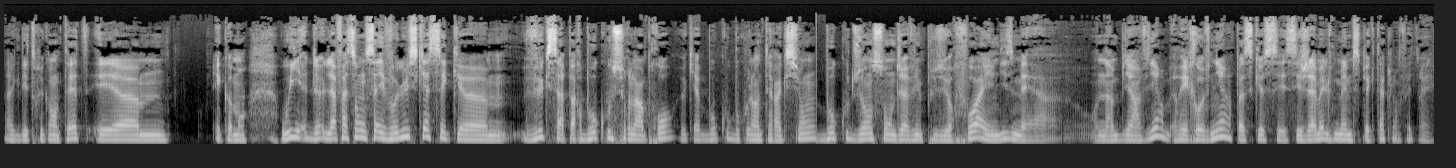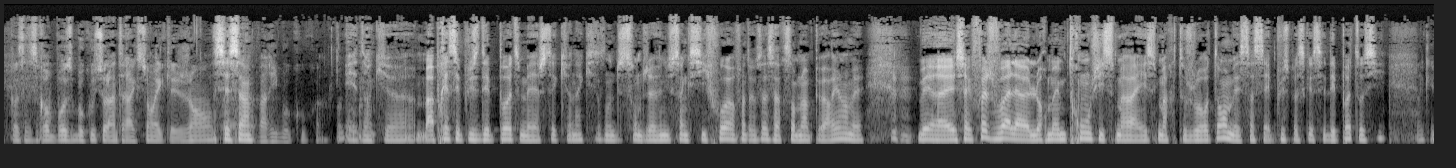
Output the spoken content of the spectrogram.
avec des trucs en tête. Et euh, et comment? Oui, de, la façon dont ça évolue, ce qu'il y a, c'est que euh, vu que ça part beaucoup sur l'impro, vu qu'il y a beaucoup beaucoup d'interactions, beaucoup de gens sont déjà venus plusieurs fois et ils me disent mais euh, on aime bien venir et revenir parce que c'est c'est jamais le même spectacle en fait. Ouais, Quand ça se repose beaucoup sur l'interaction avec les gens, C'est ça. varie beaucoup. Quoi. Et donc euh, bah après c'est plus des potes, mais je sais qu'il y en a qui sont, sont déjà venus 5 6 fois, enfin tout ça ça ressemble un peu à rien, mais mais euh, chaque fois je vois la- leur même tronche, ils se marrent, ils se marrent toujours autant, mais ça c'est plus parce que c'est des potes aussi.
